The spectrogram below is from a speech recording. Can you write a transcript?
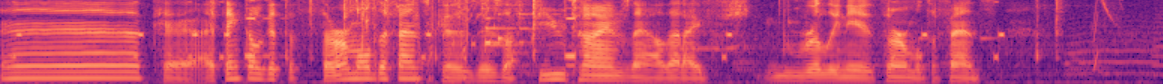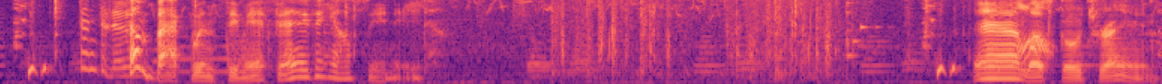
Uh, okay, I think I'll get the thermal defense because there's a few times now that I've really needed thermal defense. Come back, Winston, if anything else you need. And let's go train.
